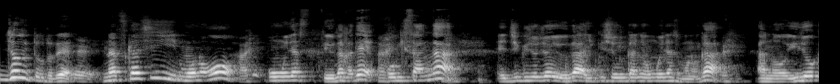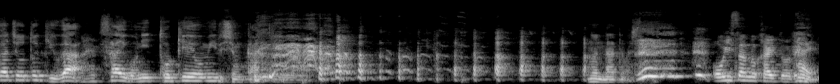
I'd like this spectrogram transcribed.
女優ってことでえ、え。懐かしいものをはい。思い出すっていう中で、はい。大木さんが、え熟女女優が行く瞬間に思い出すものが、あの、医療課長特急が最後に時計を見る瞬間っていう。のになってました。小木さんの回答で。はい。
